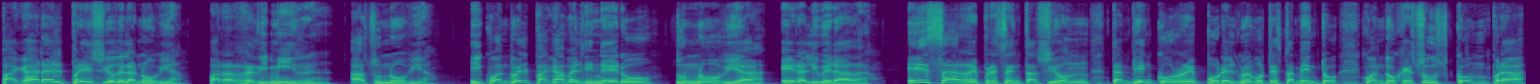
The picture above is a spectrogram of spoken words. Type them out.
pagara el precio de la novia para redimir a su novia. Y cuando él pagaba el dinero, su novia era liberada. Esa representación también corre por el Nuevo Testamento cuando Jesús compra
